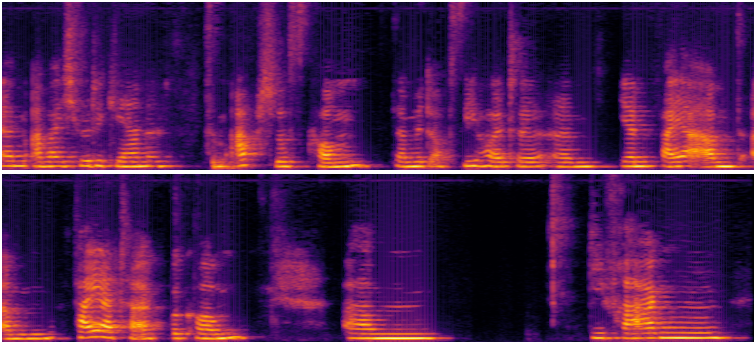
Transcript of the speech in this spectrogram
ähm, aber ich würde gerne zum Abschluss kommen, damit auch Sie heute ähm, Ihren Feierabend am Feiertag bekommen. Ähm, die Fragen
